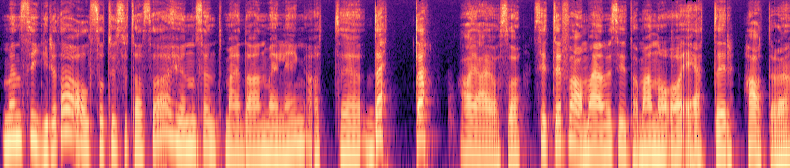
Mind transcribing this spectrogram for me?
Men Sigrid, da, altså Tussetassa, hun sendte meg da en melding at uh, dette har jeg også. Sitter faen meg en ved siden av meg nå og eter. Hater det.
